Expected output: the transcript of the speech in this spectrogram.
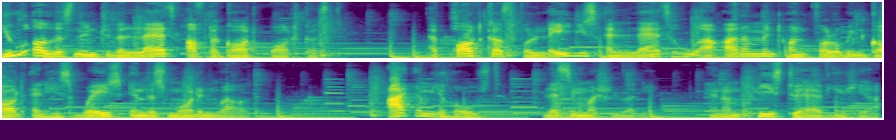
You are listening to the Lads After God podcast, a podcast for ladies and lads who are adamant on following God and His ways in this modern world. I am your host, Blessing Mashilwani and I'm pleased to have you here.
